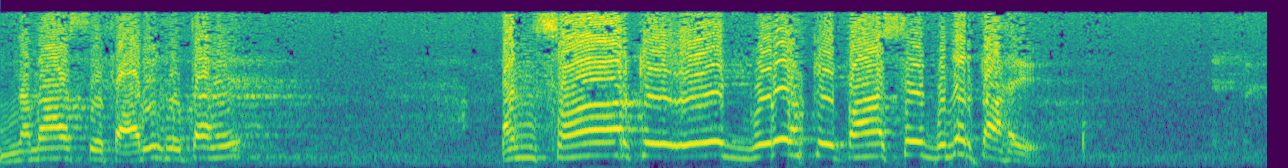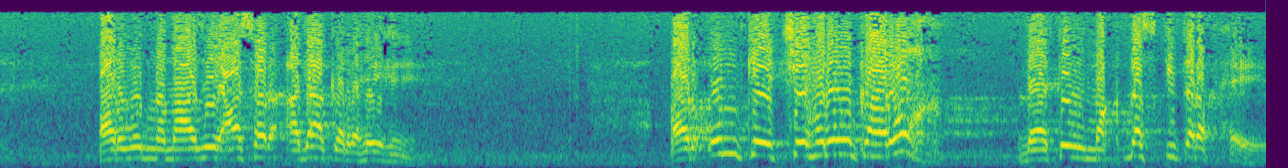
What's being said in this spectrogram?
نماز سے فارغ ہوتا ہے۔ انصار کے ایک گروہ کے پاس سے گزرتا ہے۔ اور وہ نماز اثر ادا کر رہے ہیں۔ اور ان کے چہروں کا رخ بیت المقدس کی طرف ہے۔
